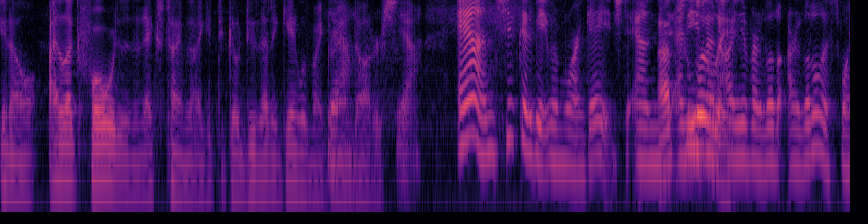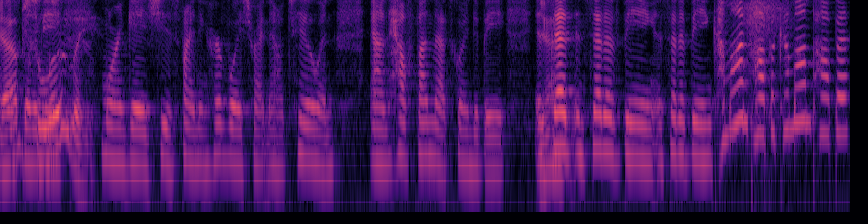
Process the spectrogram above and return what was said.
you know, I look forward to the next time that I get to go do that again with my Yeah. granddaughters. Yeah. And she's going to be even more engaged, and Absolutely. and even, even our little our littlest one is going to be more engaged. She's finding her voice right now too, and and how fun that's going to be. Instead instead of being instead of being come on Papa, come on Papa,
